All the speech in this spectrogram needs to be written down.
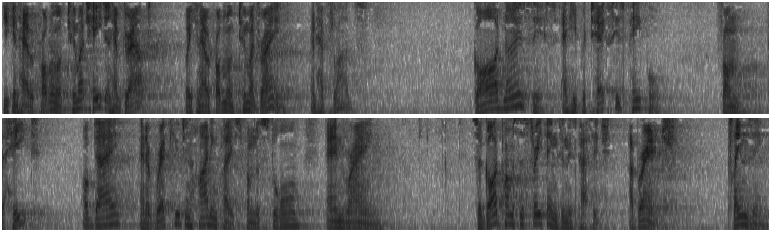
You can have a problem of too much heat and have drought, or you can have a problem of too much rain and have floods. God knows this, and He protects His people from the heat of day and a refuge and hiding place from the storm and rain. So God promises three things in this passage a branch, cleansing,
